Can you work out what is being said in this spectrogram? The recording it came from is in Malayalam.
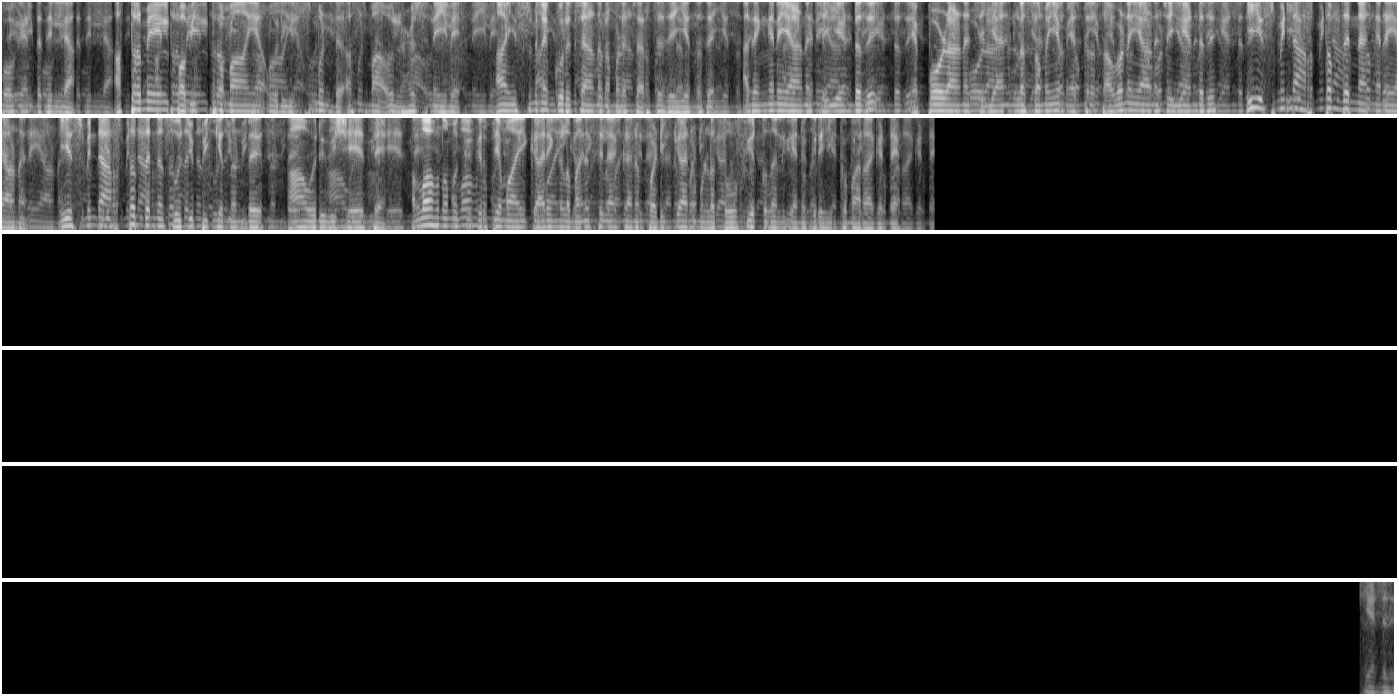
പോകേണ്ടതില്ല അത്രമേൽ പവിത്രമായ ഒരു ഇസ്മുണ്ട് അസ്മാ ഉൽ ഹുസ്നയിലെ. ആ ഇസ്മിനെ കുറിച്ചാണ് നമ്മൾ ചർച്ച ചെയ്യുന്നത്. അതെങ്ങനെയാണ് ചെയ്യേണ്ടത്? എപ്പോഴാണ് ചെയ്യാനുള്ള സമയം? എത്ര തവണയാണ് ചെയ്യേണ്ടത്? ഈ ഇസ്മിന്റെ അർത്ഥം തന്നെ അങ്ങനെയാണ്. ഈ ഇസ്മിന്റെ അർത്ഥം തന്നെ സൂചിപ്പിക്കുന്നുണ്ട് ആ ഒരു വിഷയത്തെ. അള്ളാഹു നമുക്ക് കൃത്യമായി കാര്യങ്ങൾ മനസ്സിലാക്കാനും പഠിക്കാനുമുള്ള തോഫിയത്ത് നൽകി അനുഗ്രഹിക്കുമാറാകട്ടെ.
